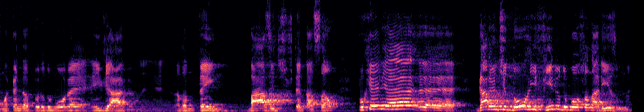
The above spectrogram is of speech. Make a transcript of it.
Uma candidatura do Moro é, é inviável, né? ela não tem base de sustentação, porque ele é, é garantidor e filho do bolsonarismo. Né?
